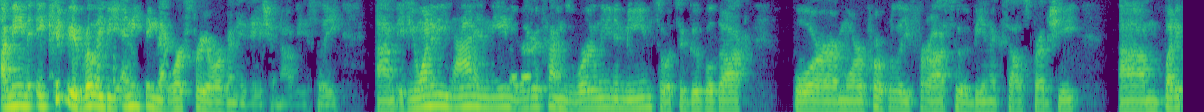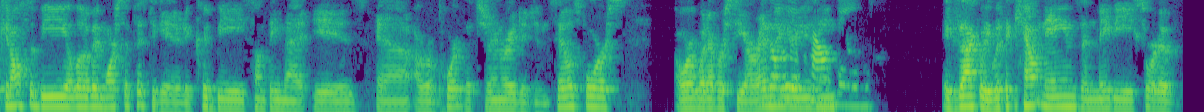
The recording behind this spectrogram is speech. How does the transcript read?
I mean, it could be really be anything that works for your organization, obviously. Um, if you want to be Got lean it. and mean, a lot of times we're lean and mean, so it's a Google Doc, or more appropriately for us, it would be an Excel spreadsheet. Um, but it can also be a little bit more sophisticated. It could be something that is uh, a report that's generated in Salesforce or whatever CRM that you're using. Exactly, with account names and maybe sort of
